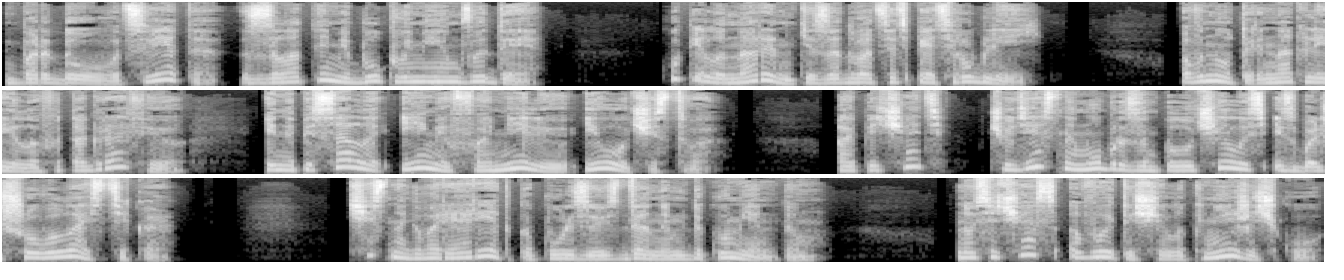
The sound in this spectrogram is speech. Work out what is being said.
бордового цвета, с золотыми буквами МВД. Купила на рынке за 25 рублей. Внутрь наклеила фотографию и написала имя, фамилию и отчество. А печать чудесным образом получилась из большого ластика, Честно говоря, редко пользуюсь данным документом. Но сейчас вытащила книжечку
